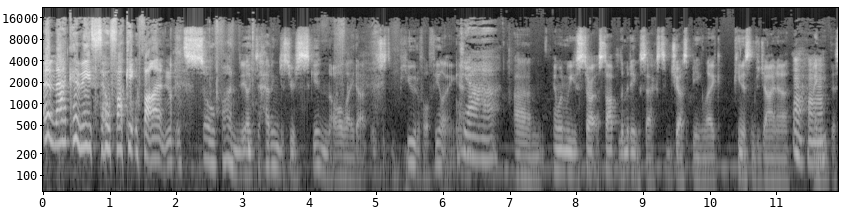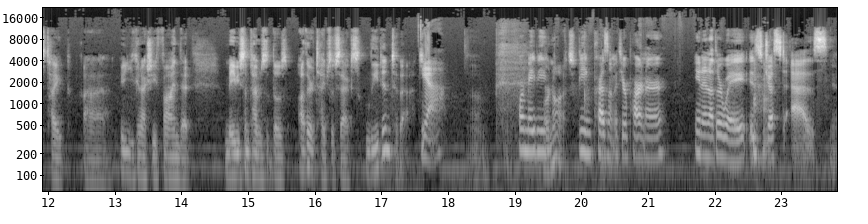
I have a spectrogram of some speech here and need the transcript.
And that could be so fucking fun. it's so fun, like having just your skin all light up. It's just a beautiful feeling. And, Yeah. Um, and when we start stop limiting sex to just being like penis and vagina, I need this type, uh, you can actually find that maybe sometimes those other types of sex lead into that Yeah. or maybe or not. being present with your partner in another way is just as Yeah.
